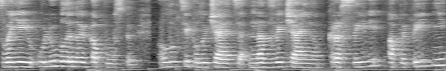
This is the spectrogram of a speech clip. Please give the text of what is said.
своєю улюбленою капустою. Голубці получаються надзвичайно красиві, апетитні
